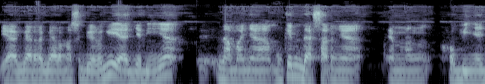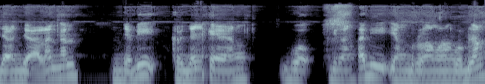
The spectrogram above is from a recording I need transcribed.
ya gara-gara masuk geologi ya jadinya namanya mungkin dasarnya emang hobinya jalan-jalan kan jadi kerjanya kayak yang gue bilang tadi yang berulang-ulang gue bilang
